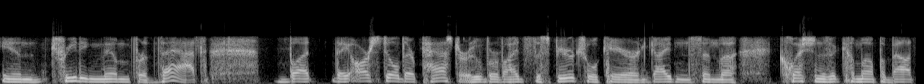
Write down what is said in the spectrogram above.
in treating them for that but they are still their pastor who provides the spiritual care and guidance and the questions that come up about,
